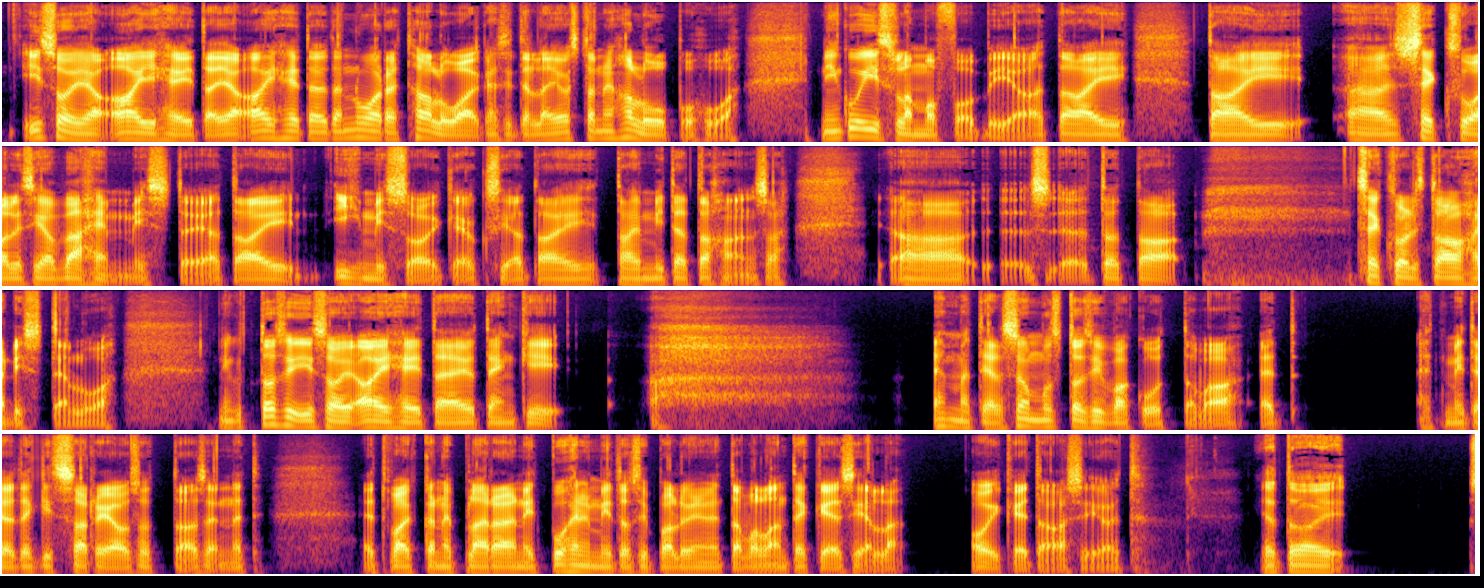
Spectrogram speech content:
isoja aiheita ja aiheita, joita nuoret haluaa käsitellä, joista ne haluaa puhua, niin kuin islamofobiaa tai, tai äh, seksuaalisia vähemmistöjä tai ihmisoikeuksia tai, tai mitä tahansa, äh, tota, seksuaalista ahdistelua. Niin kuin tosi isoja aiheita ja jotenkin, äh, en mä tiedä, se on musta tosi vakuuttavaa, että että miten jotenkin sarja osoittaa sen, että, että vaikka ne plärää niitä puhelimia tosi paljon, niin ne tavallaan tekee siellä oikeita asioita. Ja toi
